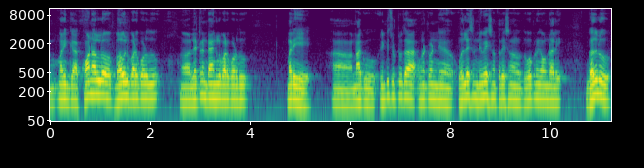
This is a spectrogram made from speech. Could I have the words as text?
మరి ఇంకా కోణాల్లో బావులు పడకూడదు లెటర్ ట్యాంకులు పడకూడదు మరి నాకు ఇంటి చుట్టూతా ఉన్నటువంటి వదిలేసిన నివేశన ప్రదేశం ఓపెన్గా ఉండాలి. గదులు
